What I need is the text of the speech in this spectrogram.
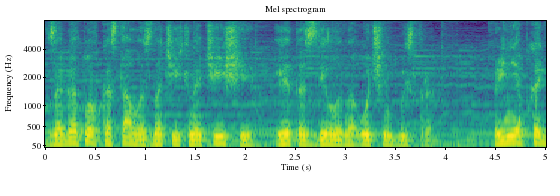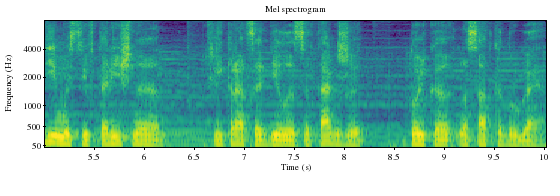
Заготовка стала значительно чище, и это сделано очень быстро. При необходимости вторичная фильтрация делается также, только насадка другая.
